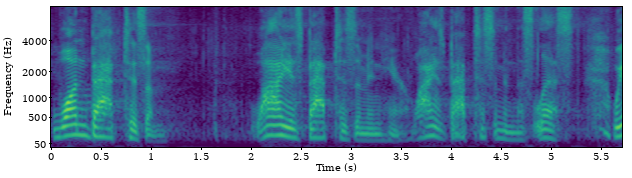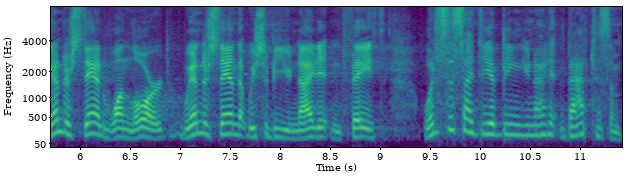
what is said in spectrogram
one baptism. Why is baptism in here? Why is baptism in this list? We understand one Lord. We understand that we should be united in faith. What is this idea of being united in baptism?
